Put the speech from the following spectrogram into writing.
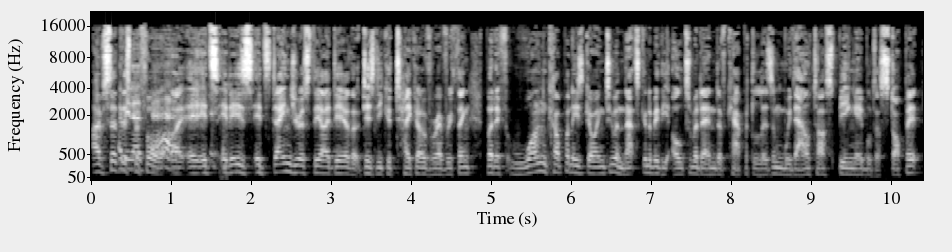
I've said I this mean, before. bad. Like, it's it is it's dangerous the idea that Disney could take over everything. But if one company's going to, and that's going to be the ultimate end of capitalism, without us being able to stop it,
